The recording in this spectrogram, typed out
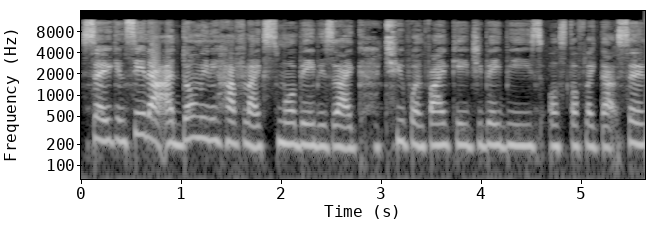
so you can see that i don't really have like small babies like 2.5 kg babies or stuff like that so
